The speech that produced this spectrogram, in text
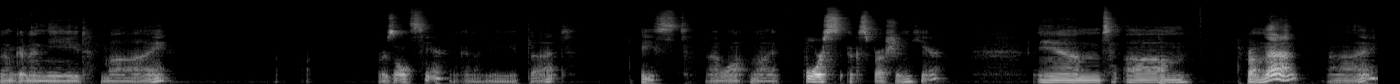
I'm going to need my results here. I'm going to need that paste. I want my force expression here. And um, from that, I,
